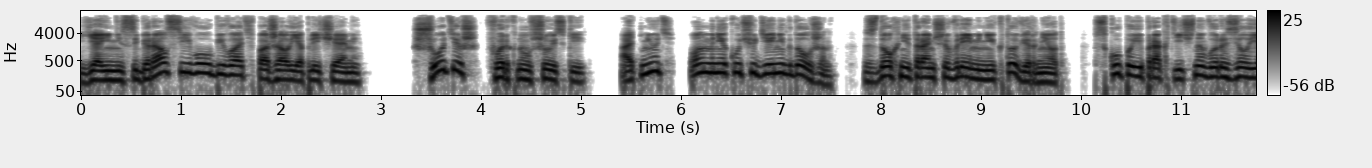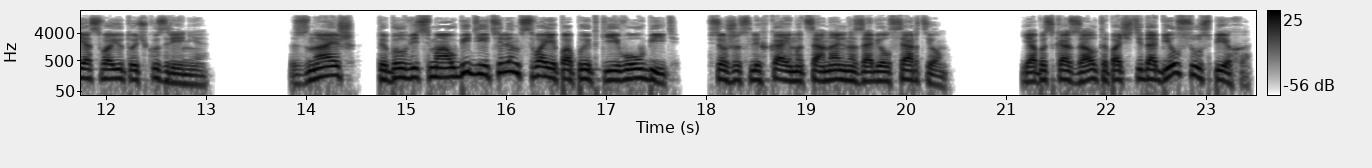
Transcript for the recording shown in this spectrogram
«Я и не собирался его убивать», — пожал я плечами. «Шутишь?» — фыркнул Шуйский. «Отнюдь, он мне кучу денег должен. Сдохнет раньше времени, кто вернет?» Скупо и практично выразил я свою точку зрения. «Знаешь, ты был весьма убедителен в своей попытке его убить», все же слегка эмоционально завелся Артем. «Я бы сказал, ты почти добился успеха.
